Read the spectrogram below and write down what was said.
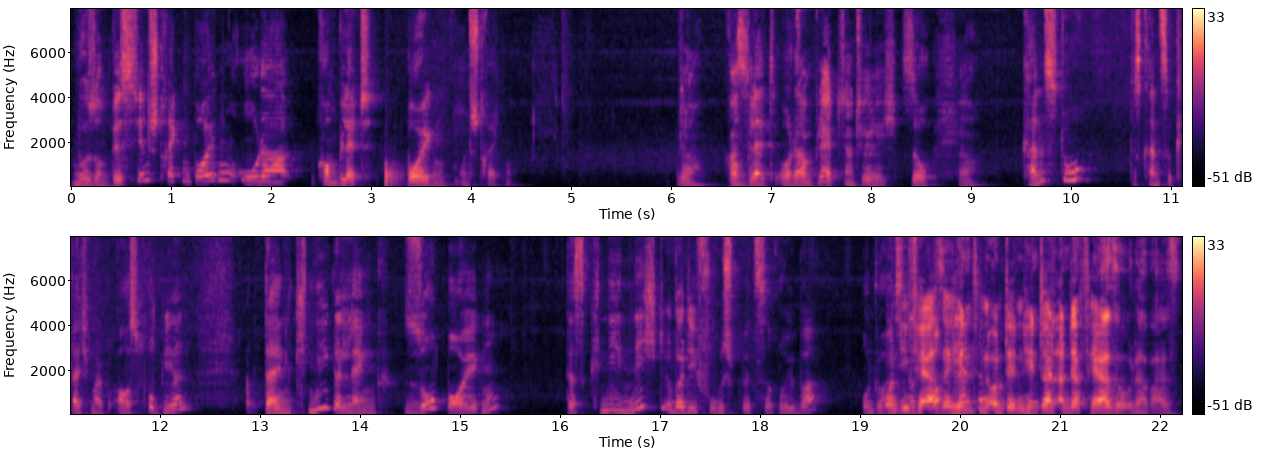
Nur so ein bisschen Strecken beugen oder komplett beugen und strecken? Ja. Was Komplett, denn? oder? Komplett, natürlich. So, Ja. kannst du, das kannst du gleich mal ausprobieren, dein Kniegelenk so beugen, das Knie nicht über die Fußspitze rüber und du hast Und die eine Ferse komplette- hinten und den Hintern an der Ferse oder was?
